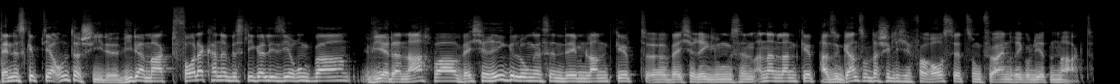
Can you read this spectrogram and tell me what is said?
Denn es gibt ja Unterschiede, wie der Markt vor der Cannabis-Legalisierung war, wie er danach war, welche Regelungen es in dem Land gibt, äh, welche Regelungen es in einem anderen Land gibt. Also ganz unterschiedliche Voraussetzungen für einen regulierten Markt.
